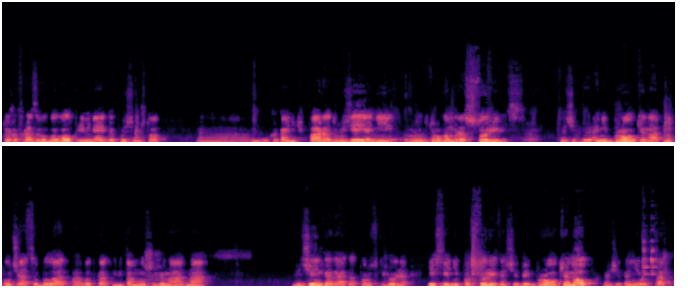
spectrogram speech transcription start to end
тоже фразовый глагол применяет, допустим, что э, какая-нибудь пара друзей, они друг с другом рассорились. Значит, они broken up, но получается было а, вот как, или там муж и жена одна печенька, да, как по-русски говоря. Если они поссорились, значит, they broken up, значит, они вот так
